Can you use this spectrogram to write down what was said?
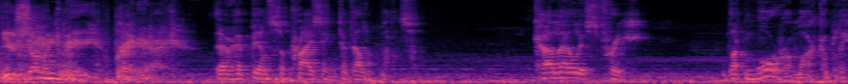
You summoned me, Brainiac. There have been surprising developments. Kal-El is free. But more remarkably,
